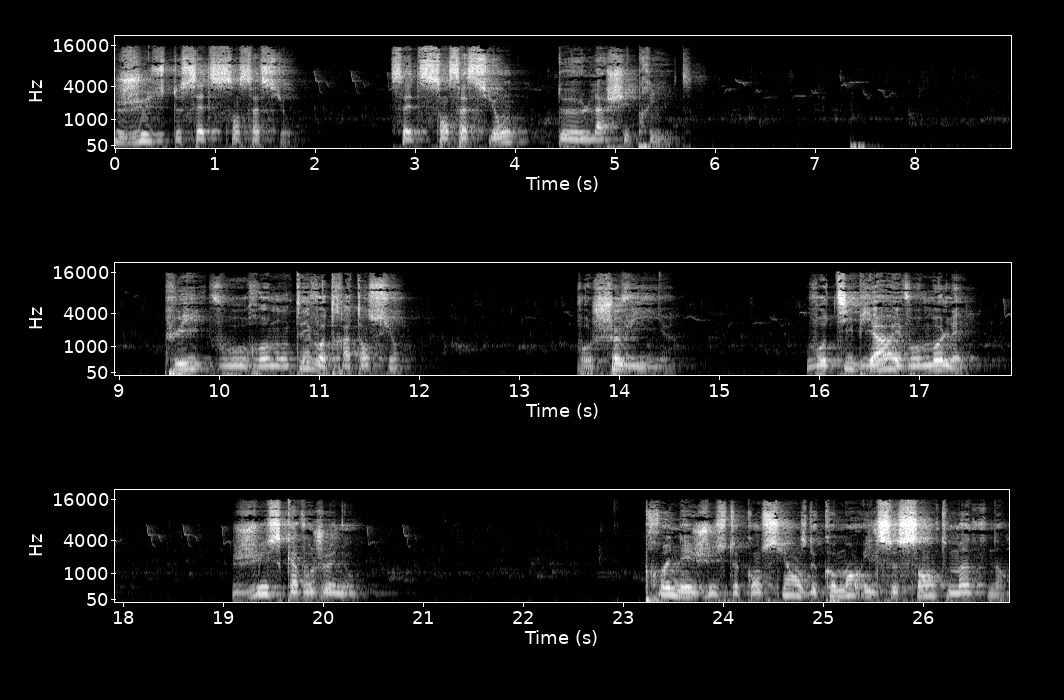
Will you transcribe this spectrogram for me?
Juste cette sensation, cette sensation de lâcher prise. Puis vous remontez votre attention, vos chevilles, vos tibias et vos mollets, jusqu'à vos genoux. Prenez juste conscience de comment ils se sentent maintenant.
